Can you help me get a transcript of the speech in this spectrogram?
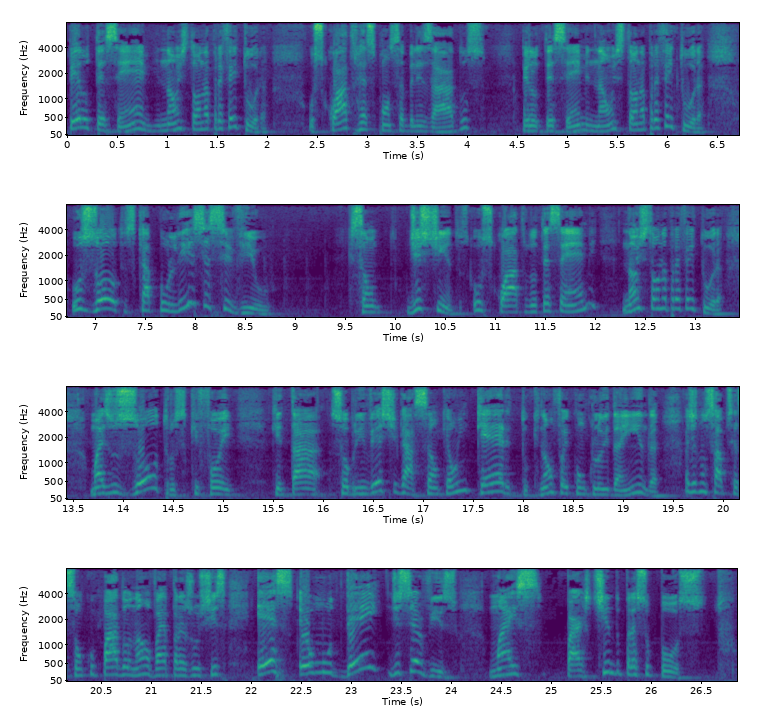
pelo TCM não estão na prefeitura. Os quatro responsabilizados pelo TCM não estão na prefeitura. Os outros que a Polícia Civil que são distintos. Os quatro do TCM não estão na prefeitura, mas os outros que foi que está sobre investigação, que é um inquérito que não foi concluído ainda, a gente não sabe se são culpados ou não, vai para a justiça. Esse eu mudei de serviço, mas partindo do pressuposto,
